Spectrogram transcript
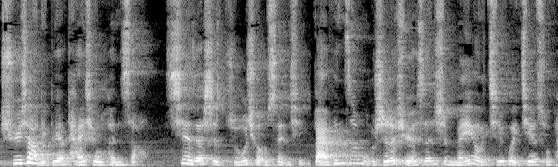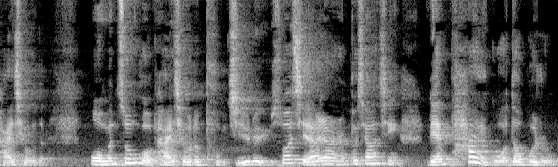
学校里边排球很少，现在是足球盛行，百分之五十的学生是没有机会接触排球的。我们中国排球的普及率说起来让人不相信，连泰国都不如。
